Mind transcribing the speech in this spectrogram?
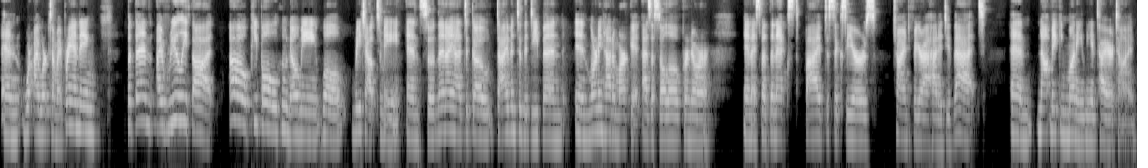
And where I worked on my branding. But then I really thought, oh, people who know me will reach out to me. And so then I had to go dive into the deep end in learning how to market as a solopreneur. And I spent the next five to six years trying to figure out how to do that and not making money the entire time.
